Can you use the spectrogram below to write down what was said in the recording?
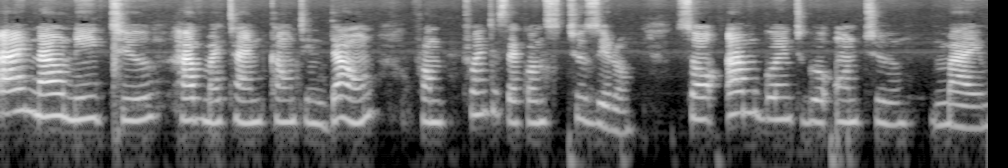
I now need to have my time counting down from 20 seconds to zero. So I'm going to go on to my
